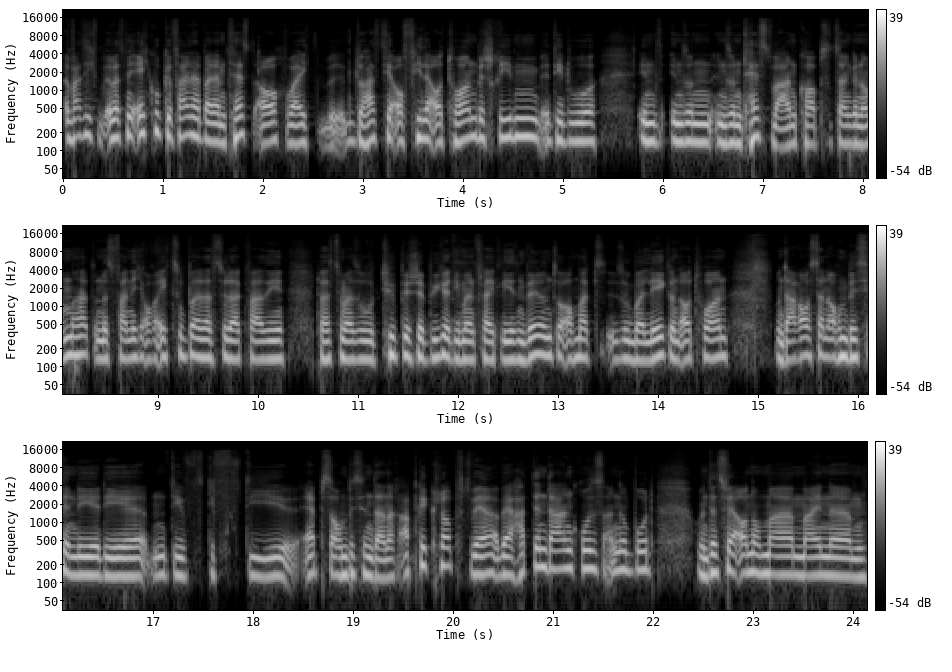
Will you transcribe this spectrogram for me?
was, ich, was mir echt gut gefallen hat bei deinem Test auch, weil ich, du hast ja auch viele Autoren beschrieben, die du in, in, so einen, in so einen Testwarenkorb sozusagen genommen hast. Und das fand ich auch echt super, dass du da quasi, du hast mal so typische Bücher, die man vielleicht lesen will und so auch mal so überlegt und Autoren und daraus dann auch ein bisschen die, die, die, die, die Apps auch ein bisschen danach abgeklopft. Wer, wer hat denn da ein großes Angebot? Und das wäre auch nochmal meine,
